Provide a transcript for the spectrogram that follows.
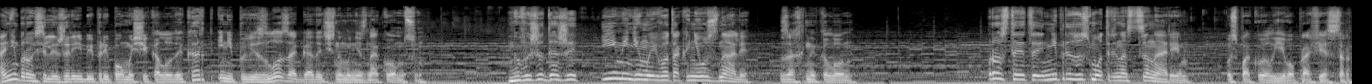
Они бросили жребий при помощи колоды карт, и не повезло загадочному незнакомцу. «Но вы же даже имени моего так и не узнали», – захныкал он. «Просто это не предусмотрено сценарием», – успокоил его профессор.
